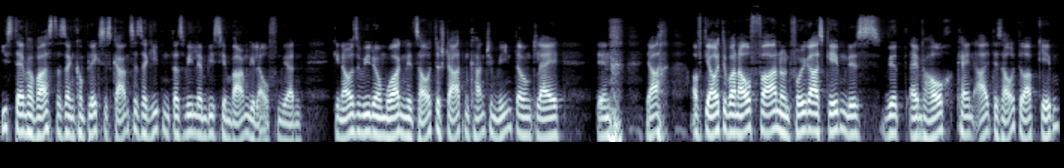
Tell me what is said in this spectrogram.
ist einfach was, das ein komplexes Ganzes ergibt und das will ein bisschen warm gelaufen werden. Genauso wie du am Morgen jetzt Auto starten kannst im Winter und gleich den, ja, auf die Autobahn auffahren und Vollgas geben, das wird einfach auch kein altes Auto abgeben.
